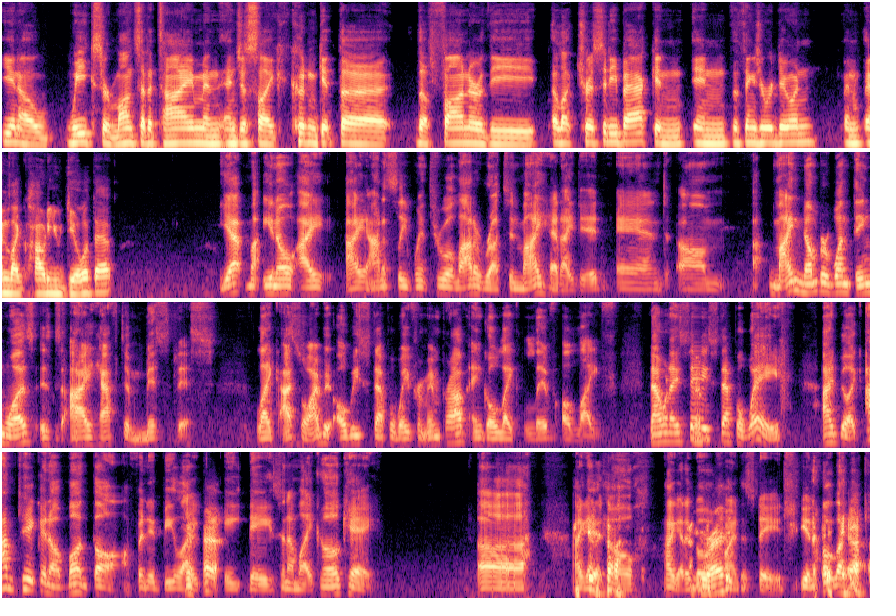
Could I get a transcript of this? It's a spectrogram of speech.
you know weeks or months at a time and and just like couldn't get the the fun or the electricity back in in the things you were doing? And and like how do you deal with that? Yeah my, you know i i honestly went through a lot of ruts in my head i did and um my number one thing was is i have to miss this. Like i so i would always step away from improv and go like live a life. Now when i say yeah. step away i'd be like i'm taking a month off and it'd be like eight days and i'm like okay uh, I gotta yeah. go. I gotta go right. find a stage. You know, like, yeah.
